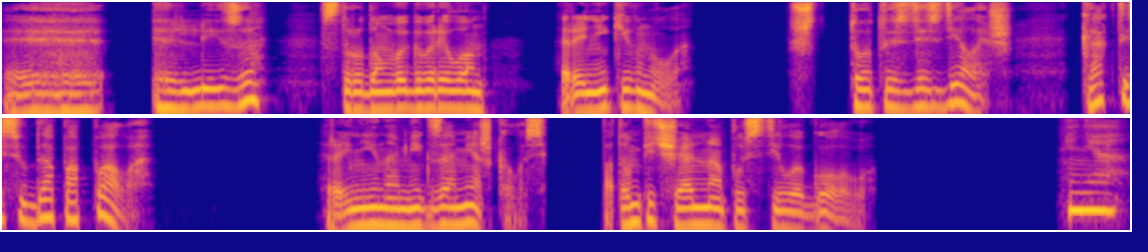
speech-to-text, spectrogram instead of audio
э Элиза?» — с трудом выговорил он. Рени кивнула. «Что ты здесь делаешь? Как ты сюда попала?» Рени на миг замешкалась, потом печально опустила голову. «Меня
